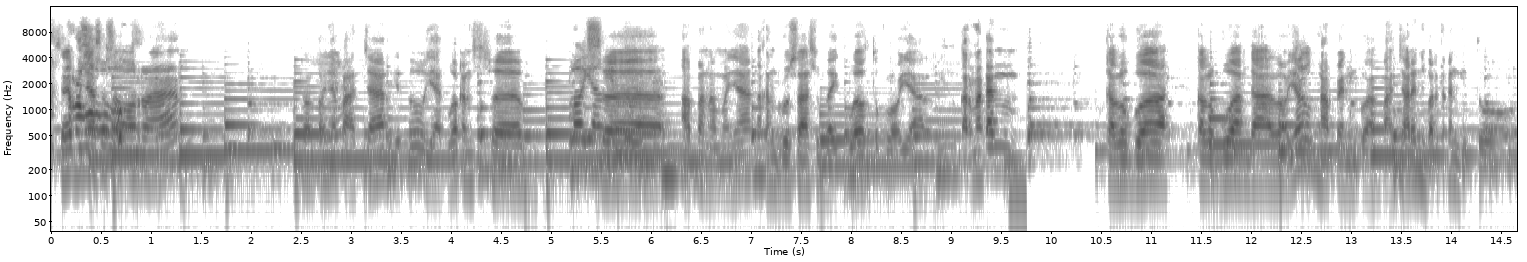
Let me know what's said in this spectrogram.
saya punya seseorang contohnya pacar gitu ya gua akan se, Loyal se gitu. apa namanya akan berusaha sebaik gua untuk loyal gitu. Karena kan kalau gua kalau gua nggak loyal ngapain gua pacaran ibaratnya kan gitu.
